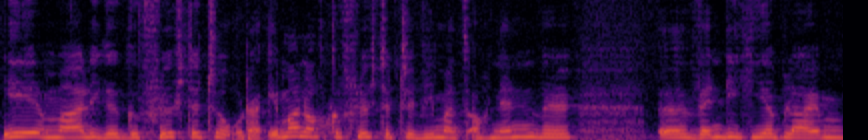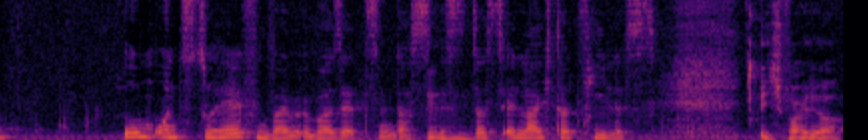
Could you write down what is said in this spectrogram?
ehemalige Geflüchtete oder immer noch Geflüchtete, wie man es auch nennen will, äh, wenn die hier bleiben, um uns zu helfen beim Übersetzen. Das, mhm. ist, das erleichtert vieles. Ich war ja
